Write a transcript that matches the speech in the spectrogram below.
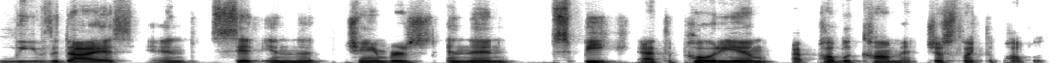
leave the dais and sit in the chambers and then speak at the podium at public comment, just like the public.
